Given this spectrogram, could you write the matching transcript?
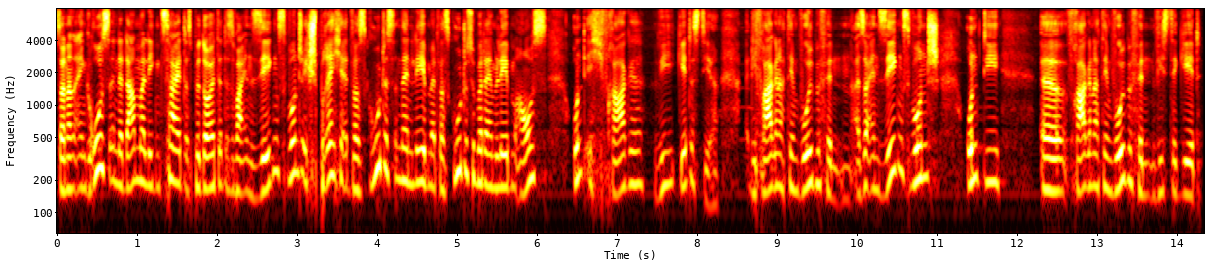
sondern ein Gruß in der damaligen Zeit. Das bedeutet, es war ein Segenswunsch. Ich spreche etwas Gutes in dein Leben, etwas Gutes über dein Leben aus und ich frage, wie geht es dir? Die Frage nach dem Wohlbefinden. Also ein Segenswunsch und die äh, Frage nach dem Wohlbefinden, wie es dir geht.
